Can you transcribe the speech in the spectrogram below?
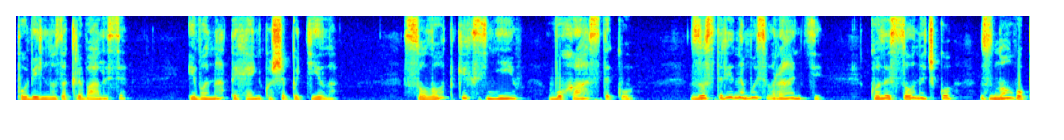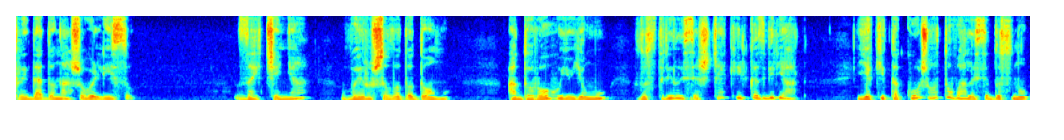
повільно закривалися, і вона тихенько шепотіла. Солодких снів, вухастику, зустрінемось вранці, коли сонечко знову прийде до нашого лісу. Зайченя вирушило додому, а дорогою йому зустрілися ще кілька звірят, які також готувалися до сну.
